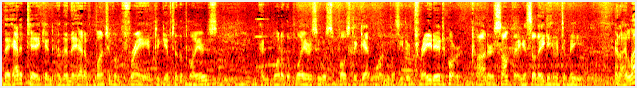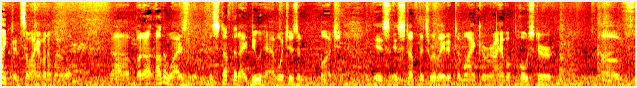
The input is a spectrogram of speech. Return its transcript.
They had it taken, and then they had a bunch of them framed to give to the players. And one of the players who was supposed to get one was either traded or cut or something, and so they gave it to me. And I liked it, so I have it on my wall. Uh, but otherwise, the stuff that I do have, which isn't much, is, is stuff that's related to my career. I have a poster of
